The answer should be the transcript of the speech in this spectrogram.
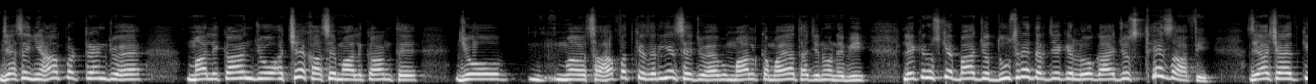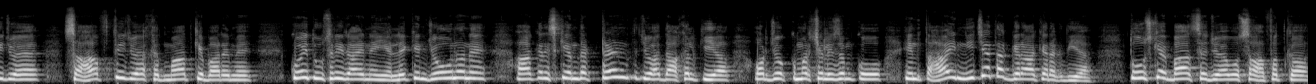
जैसे यहाँ पर ट्रेंड जो है, मालिकान जो अच्छे खासे मालिकान थे, जो सहाफ़त के ज़रिए से जो है वो माल कमाया था जिन्होंने भी, लेकिन उसके बाद जो दूसरे दर्जे के लोग आए जो थे सहाफ़ी, ज़िया शायद की जो है सहाफ़ती जो है ख़दमात के बारे में कोई दूसरी राय नहीं है। लेकिन जो उन्होंने आकर इसके अंदर ट्रेंड जो है दाखिल किया और जो कमर्शलिज़म को इंतहाई नीचे तक गिरा के रख दिया तो उसके बाद से जो है वो सहाफ़त का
